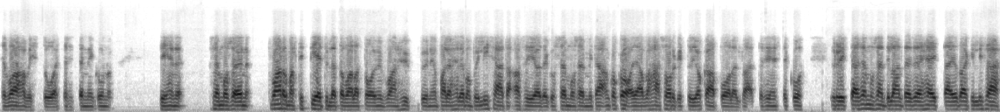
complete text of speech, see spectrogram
se vahvistuu, että sitten niin kuin siihen semmoiseen varmasti tietyllä tavalla toimivaan hyppyyn, niin on paljon helpompi lisätä asioita kuin semmoiseen, mitä on koko ajan vähän sorkittu joka puolelta, että siinä sitten kun yrittää semmoiseen tilanteeseen heittää jotakin lisää,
